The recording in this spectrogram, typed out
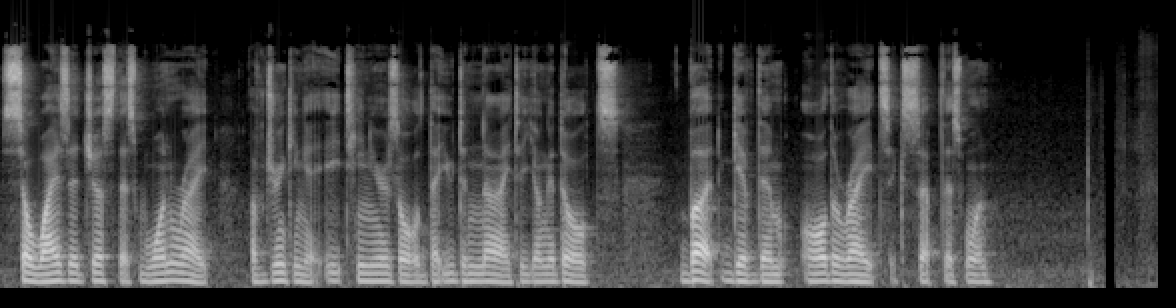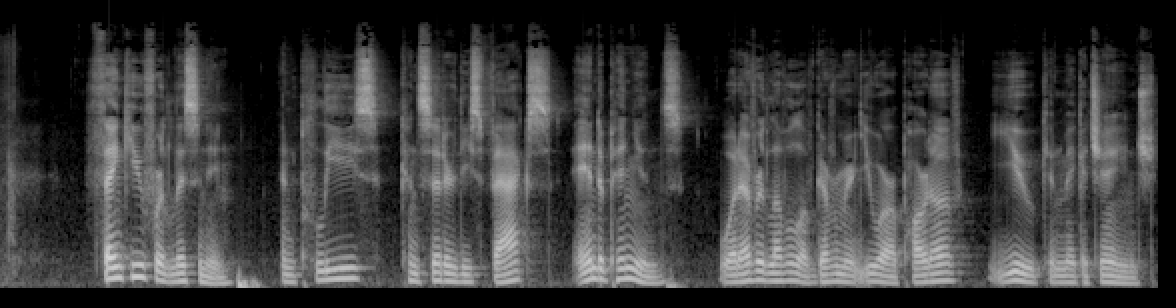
So, why is it just this one right of drinking at 18 years old that you deny to young adults, but give them all the rights except this one? Thank you for listening, and please consider these facts and opinions. Whatever level of government you are a part of, you can make a change.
